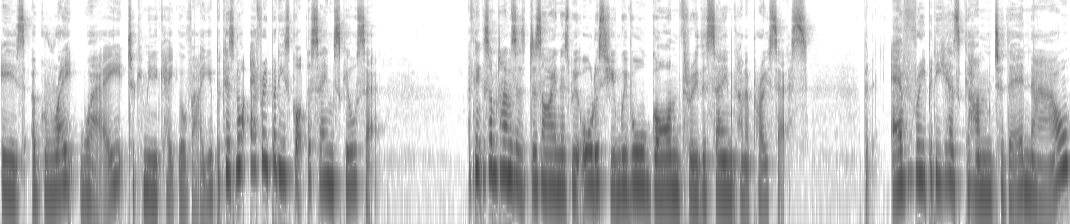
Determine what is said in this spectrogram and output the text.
is a great way to communicate your value because not everybody's got the same skill set. I think sometimes as designers, we all assume we've all gone through the same kind of process, but everybody has come to their now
